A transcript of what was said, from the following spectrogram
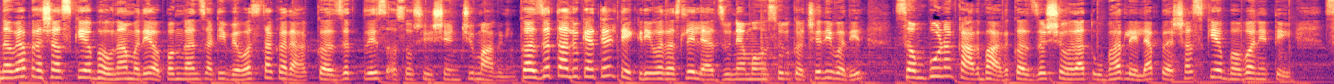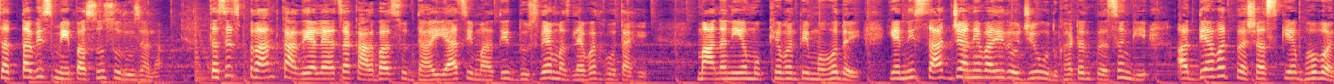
नव्या प्रशासकीय भवनामध्ये अपंगांसाठी व्यवस्था करा कर्जत प्रेस असोसिएशनची मागणी. कर्जत तालुक्यातील टेकडीवर असलेल्या जुन्या महसूल कचेरीवरील संपूर्ण कारभार कर्जत शहरात उभारलेल्या प्रशासकीय भवन येथे सत्तावीस मे पासून सुरू झाला. तसेच प्रांत कार्यालयाचा कारभार सुद्धा याच इमारतीत दुसऱ्या मजल्यावर होत आहे. माननीय मुख्यमंत्री महोदय यांनी सात जानेवारी रोजी उद्घाटन प्रसंगी अद्ययावत प्रशासकीय भवन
